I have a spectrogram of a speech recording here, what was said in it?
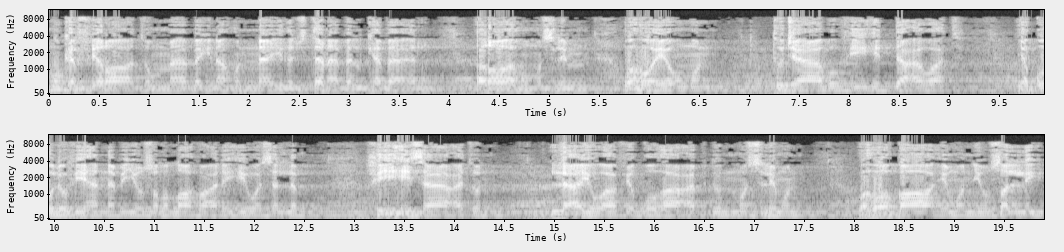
مكفرات ما بينهن إذا اجتنب الكبائر. رواه مسلم. وهو يوم تجاب فيه الدعوات. يقول فيها النبي صلى الله عليه وسلم فيه ساعة لا يوافقها عبد مسلم وهو قائم يصلي.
